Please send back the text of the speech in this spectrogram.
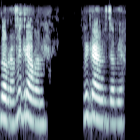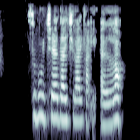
Dobra, wygrałem. Wygrałem widzowie. Subujcie, dajcie lajka i elo!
